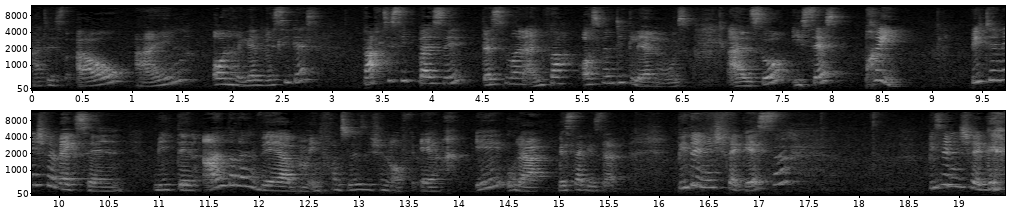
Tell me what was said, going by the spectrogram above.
hat es auch ein unregelmäßiges Partizip passé, das man einfach auswendig lernen muss. Also ist es pris. Bitte nicht verwechseln mit den anderen Verben im Französischen auf R, E oder besser gesagt, bitte nicht vergessen, bitte nicht vergessen,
